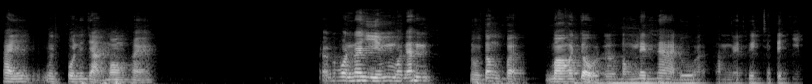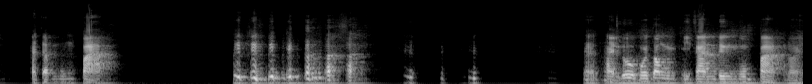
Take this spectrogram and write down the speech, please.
ใครมันควรจะอยากมองใคร แล้วคนหน้ายิ้มเพราะฉะนั้น หนูต้องไปมองกระจกแล้วลองเล่นหน้าดูว่าทำไงที่จะได้ยิ้มอาจจะมุมปากถ่ายรูปก็ต้องมีการดึงมุมปากหน่อย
